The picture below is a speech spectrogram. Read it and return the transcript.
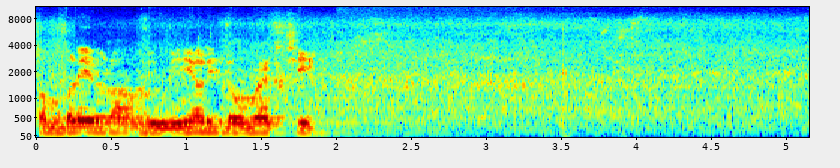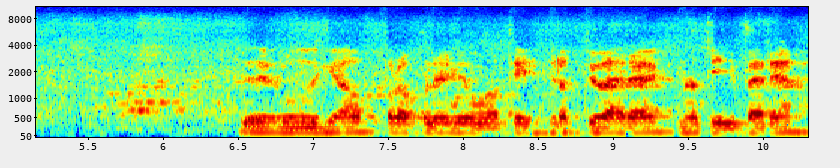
ਕੰਬਲੇ ਉਰਾਂ ਵੀ ਮੀਂਹ ਵਾਲੀ 2 ਮਿੰਟ 'ਚ ਹੀ ਤੇ ਉਹ ਗਿਆ ਉੱਪਰ ਆਪਣੇ ਨਿਉਆਂ ਤੇ ਜਿਹੜਾ ਪੈ ਰਿਹਾ ਨਾ ਤੇਜ਼ ਪੈ ਰਿਹਾ।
